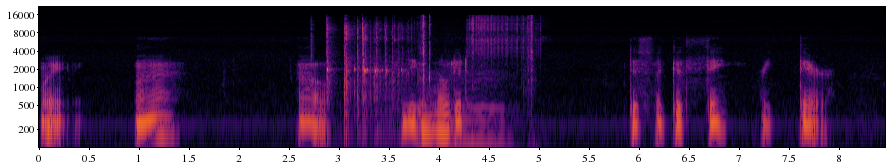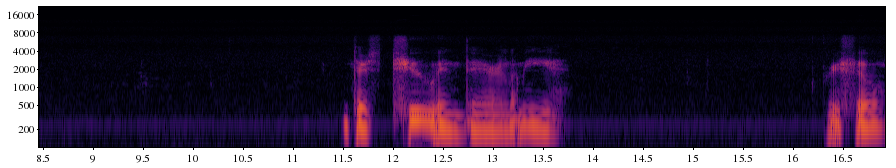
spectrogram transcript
Wait. Uh, oh. Is it even loaded? There's like a thing right there. There's two in there. Let me refill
